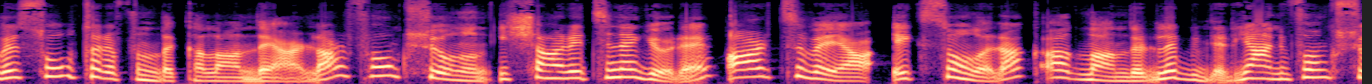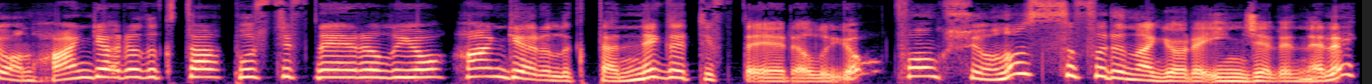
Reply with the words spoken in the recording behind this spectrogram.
ve sol tarafında kalan değerler fonksiyonun işaretine göre artı veya eksi olarak adlandırılabilir adlandırılabilir. Yani fonksiyon hangi aralıkta pozitif değer alıyor, hangi aralıkta negatif değer alıyor? Fonksiyonun sıfırına göre incelenerek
